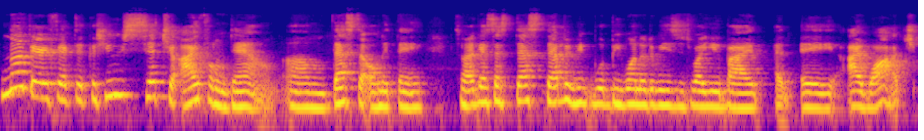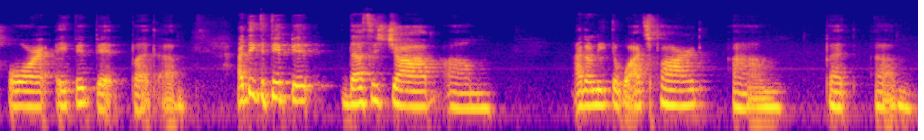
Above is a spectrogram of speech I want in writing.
Not very effective because you set your iPhone down. Um, that's the only thing. So I guess that's that's that would be, would be one of the reasons why you buy a, a iWatch or a Fitbit. But um, I think the Fitbit does its job. Um, I don't need the watch part, um, but um,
